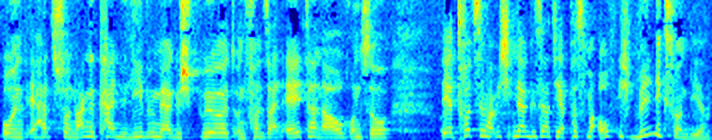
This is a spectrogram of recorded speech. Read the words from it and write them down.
und er hat schon lange keine Liebe mehr gespürt und von seinen Eltern auch und so. Ja, trotzdem habe ich ihm dann gesagt, ja, pass mal auf, ich will nichts von dir.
